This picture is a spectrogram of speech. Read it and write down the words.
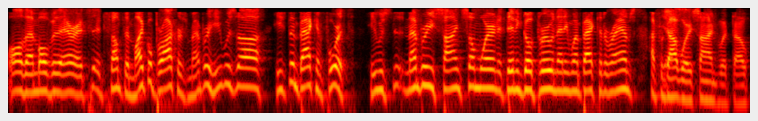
all them over there. It's it's something. Michael Brockers, remember he was uh he's been back and forth. He was remember he signed somewhere and it didn't go through, and then he went back to the Rams. I forgot yes. where he signed with though.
